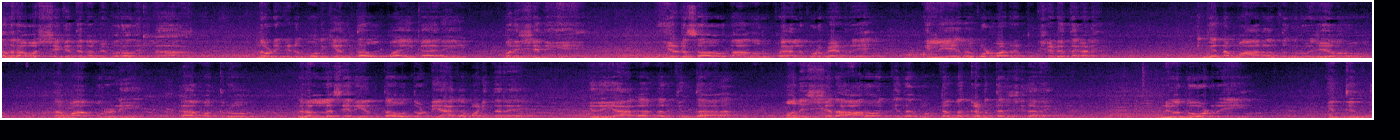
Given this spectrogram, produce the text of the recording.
ಅದರ ಅವಶ್ಯಕತೆ ನಮಗೆ ಬರೋದಿಲ್ಲ. ನೋಡಿ ಗಿಡಮೂಲಿಕೆ ಎಂಥ ಉಪಾಯಕಾರಿ ಮನುಷ್ಯನಿಗೆ. ಎರಡು ಸಾವಿರದ ನಾನ್ನೂರು ರೂಪಾಯಿ ಅಲ್ಲಿ ಕೊಡಬೇಡ್ರಿ. ಇಲ್ಲಿ ಏನೂ ಕೊಡಬೇಡ್ರಿ, ಪುಕ್ಷಣೆ ತಗೊಳ್ಳಿ. ಹಿಂಗೆ ನಮ್ಮ ಆನಂದ ಗುರೂಜಿಯವರು, ನಮ್ಮ ಮುರಳಿ, ಕಾಮತ್ರು, ಇವರೆಲ್ಲ ಸೇರಿ ಎಂಥ ಒಂದು ದೊಡ್ಡ ಯಾಗ ಮಾಡಿದ್ದಾರೆ. ಇದು ಯಾಗ ಅನ್ನೋದಕ್ಕಿಂತ ಮನುಷ್ಯನ ಆರೋಗ್ಯದ ಗುಟ್ಟನ್ನು ಕಣ್ತರಿಸಿದ್ದಾರೆ. ನೀವು ನೋಡ್ರಿ, ಇಂತಿಂಥ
